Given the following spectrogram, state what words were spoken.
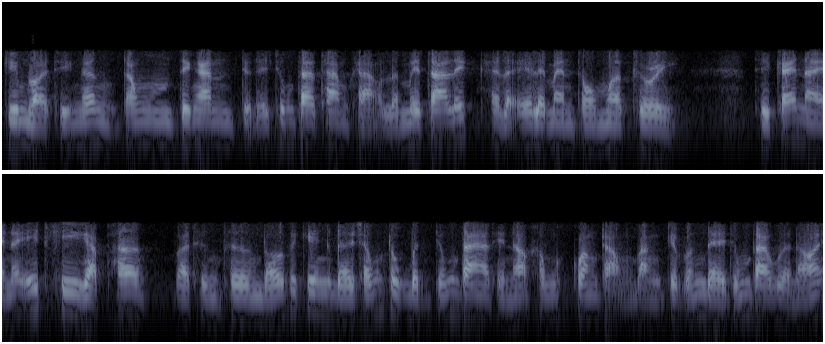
Kim loại thủy ngân trong tiếng Anh để chúng ta tham khảo là metallic hay là elemental mercury. Thì cái này nó ít khi gặp hơn và thường thường đối với cái đời sống trung bình chúng ta thì nó không quan trọng bằng cái vấn đề chúng ta vừa nói.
